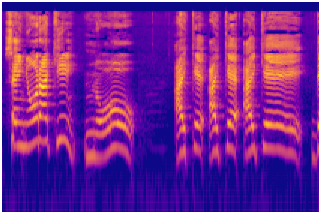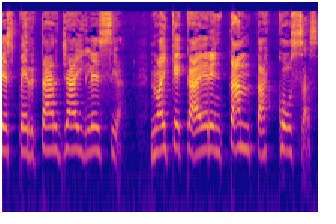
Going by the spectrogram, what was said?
Señor, aquí, no. Hay que, hay que, hay que despertar ya, iglesia. No hay que caer en tantas cosas.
